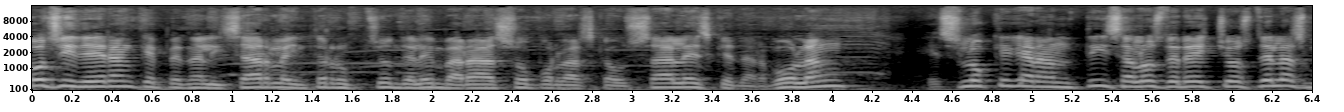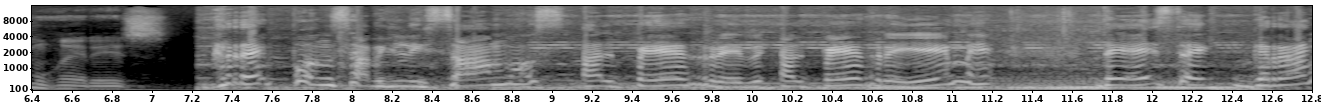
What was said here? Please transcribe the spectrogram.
consideran que penalizar la interrupción del embarazo por las causales que enarbolan es lo que garantiza los derechos de las mujeres. Responsabilizamos al, PR, al PRM de este gran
